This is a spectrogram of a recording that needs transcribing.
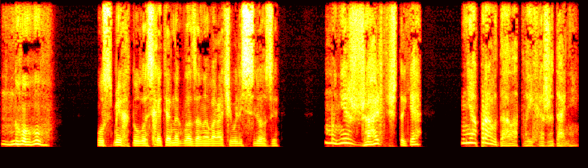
«Ну, Усмехнулась, хотя на глаза наворачивались слезы. «Мне жаль, что я не оправдала твоих ожиданий».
